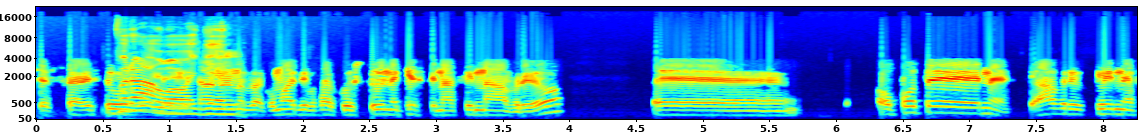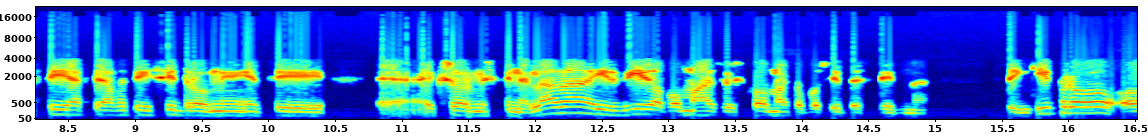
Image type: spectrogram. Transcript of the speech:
Σε ευχαριστούμε Μπράβο, πολύ. Θα είναι ένα από τα κομμάτια που θα ακουστούν και στην Αθήνα αύριο. Ε, οπότε, ναι, αύριο κλείνει αυτή, αυτή, αυτή η σύντρομη έτσι, ε, εξόρμηση στην Ελλάδα. Οι δύο από εμάς βρισκόμαστε, όπως είπες, στην στην Κύπρο. Ο,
